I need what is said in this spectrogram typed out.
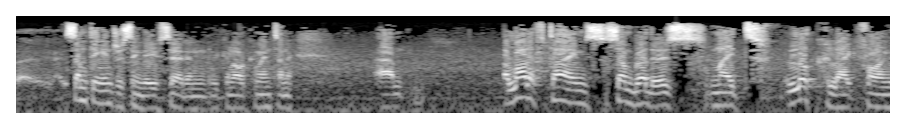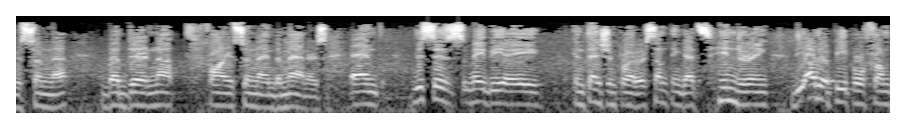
uh, something interesting that you said, and we can all comment on it. Um, a lot of times, some brothers might look like following Sunnah, but they're not following Sunnah in the manners. And this is maybe a contention point or something that's hindering the other people from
